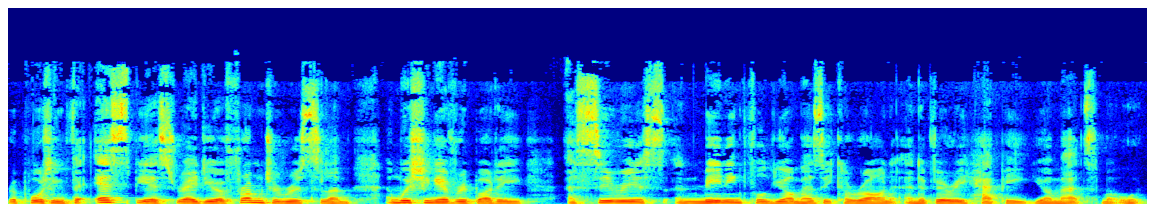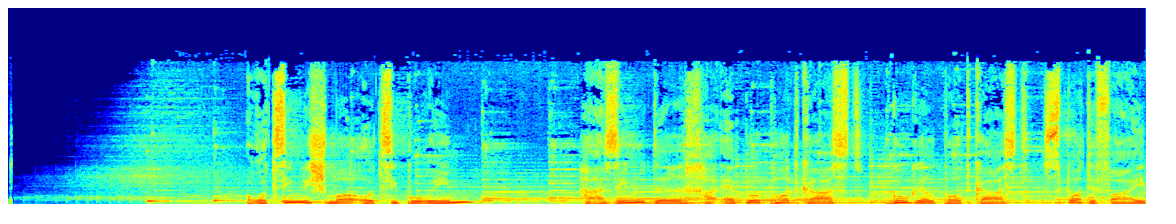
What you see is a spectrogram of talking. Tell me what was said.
reporting for SBS Radio from Jerusalem and wishing everybody a serious and meaningful Yom HaZikaron and a very happy Yom HaTzmaut. רוצים לשמוע עוד סיפורים? האזינו דרך האפל פודקאסט, גוגל פודקאסט, ספוטיפיי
